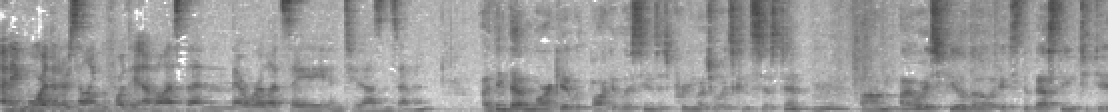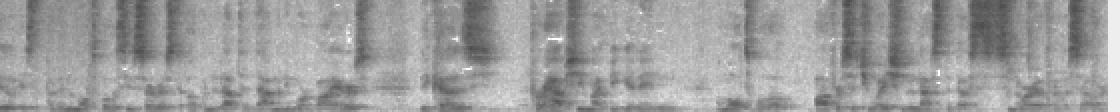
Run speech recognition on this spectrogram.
Any more that are selling before the MLS than there were, let's say, in 2007? I think that market with pocket listings is pretty much always consistent. Mm. Um, I always feel though it's the best thing to do is to put in the multiple listing service to open it up to that many more buyers because perhaps you might be getting a multiple offer situation and that's the best scenario for the seller.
